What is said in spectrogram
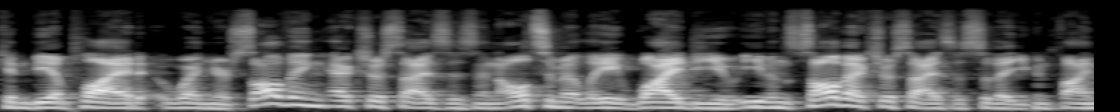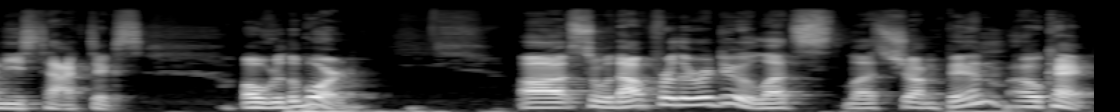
can be applied when you're solving exercises. And ultimately, why do you even solve exercises so that you can find these tactics over the board? Uh, so without further ado, let's let's jump in. Okay.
